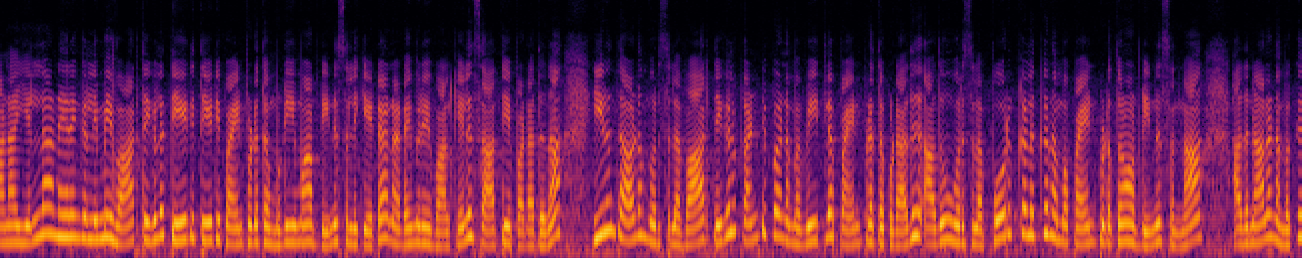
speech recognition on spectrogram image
ஆனால் எல்லா நேரங்களிலுமே வார்த்தைகளை தேடி தேடி பயன்படுத்த முடியுமா அப்படின்னு சொல்லி கேட்டால் நடைமுறை வாழ்க்கையில் சாத்தியப்படாது தான் இருந்தாலும் ஒரு சில வார்த்தைகள் கண்டிப்பாக நம்ம வீட்டில் பயன்படுத்தக்கூடாது. அதுவும் ஒரு சில பொருட்களுக்கு நம்ம பயன்படுத்த பயன்படுத்துகிறோம் அப்படின்னு சொன்னால் அதனால் நமக்கு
